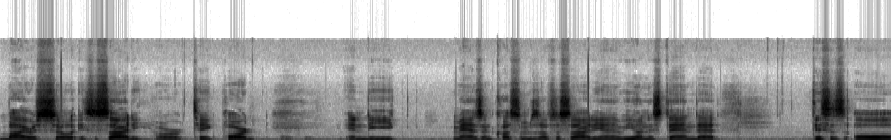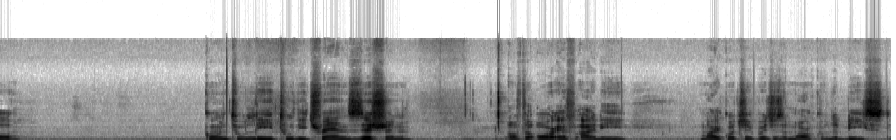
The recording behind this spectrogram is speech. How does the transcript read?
buy or sell in society or take part in the manners and customs of society. And we understand that this is all going to lead to the transition of the RFID microchip, which is a mark of the beast.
